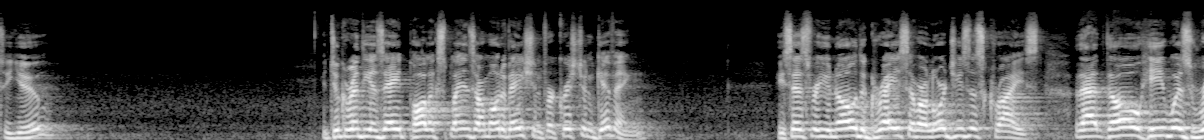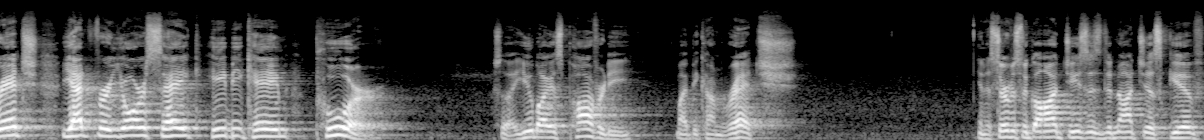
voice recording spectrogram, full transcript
to you? In 2 Corinthians 8, Paul explains our motivation for Christian giving. He says, For you know the grace of our Lord Jesus Christ, that though he was rich, yet for your sake he became poor, so that you by his poverty might become rich. In the service of God, Jesus did not just give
